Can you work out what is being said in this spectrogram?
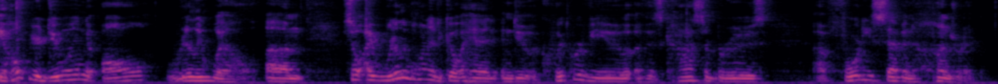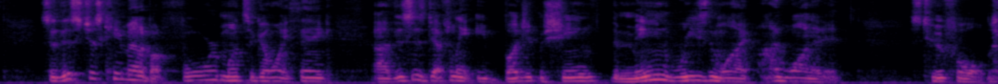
hope you're doing all really well. Um, so I really wanted to go ahead and do a quick review of this Casabrews uh, 4700. So this just came out about four months ago, I think. Uh, this is definitely a budget machine. The main reason why I wanted it is twofold.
